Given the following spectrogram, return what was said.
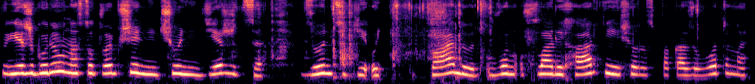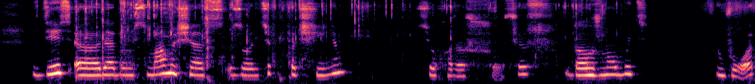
Ну, я же говорю, у нас тут вообще ничего не держится. Зонтики ой, падают. Вон Флари Харт, я еще раз показываю. Вот она. Здесь э, рядом с мамой. Сейчас зонтик починим. Все хорошо. Сейчас должно быть. Вот.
